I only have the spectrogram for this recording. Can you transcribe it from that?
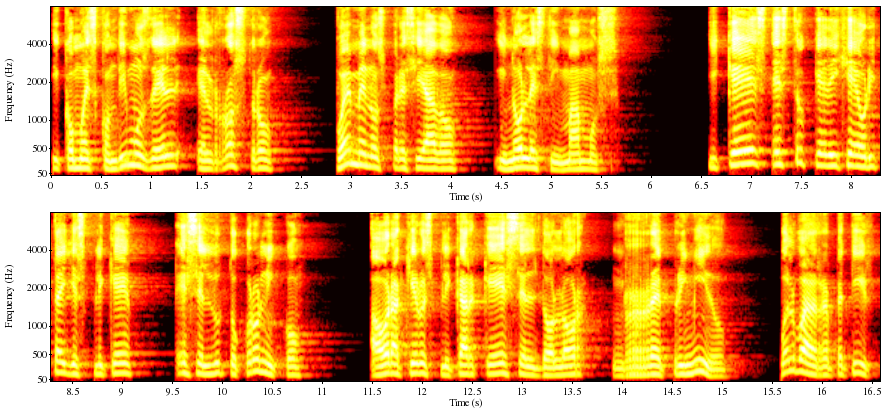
y como escondimos de él el rostro, fue menospreciado y no le estimamos. ¿Y qué es esto que dije ahorita y expliqué? Es el luto crónico. Ahora quiero explicar qué es el dolor reprimido. Vuelvo a repetir.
